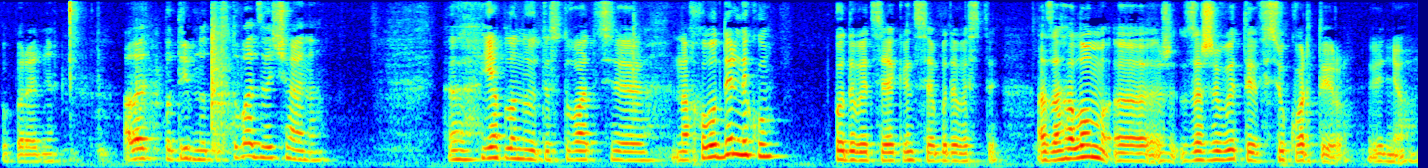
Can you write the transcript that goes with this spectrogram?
Попередньо. Але потрібно тестувати, звичайно. Е, Я планую тестувати е, на холодильнику, подивитися, як він себе буде вести. А загалом е, заживити всю квартиру від нього.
